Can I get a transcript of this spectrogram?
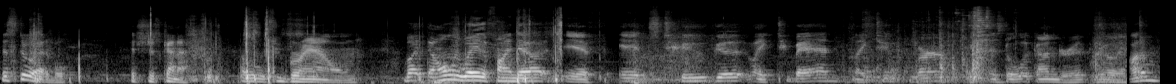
It's still edible. It's just kind of a little too brown. But the only way to find out if it's too good, like too bad, like too burnt, is to look under it, really. Bottom,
